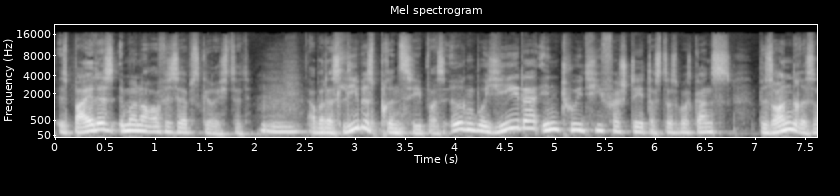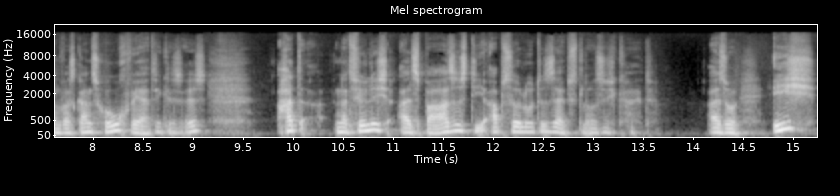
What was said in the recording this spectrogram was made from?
ist beides immer noch auf sich selbst gerichtet. Mhm. Aber das Liebesprinzip, was irgendwo jeder intuitiv versteht, dass das was ganz Besonderes und was ganz Hochwertiges ist, hat natürlich als Basis die absolute Selbstlosigkeit. Also ich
